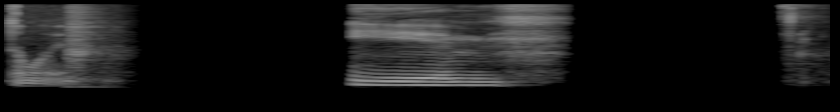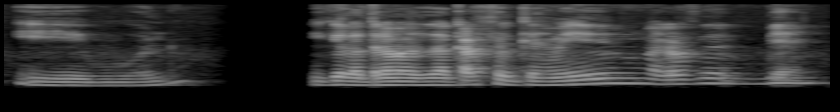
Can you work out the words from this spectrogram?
Está muy bien. Y. Y bueno. Y que la trama de la cárcel, que a mí la cárcel, bien.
